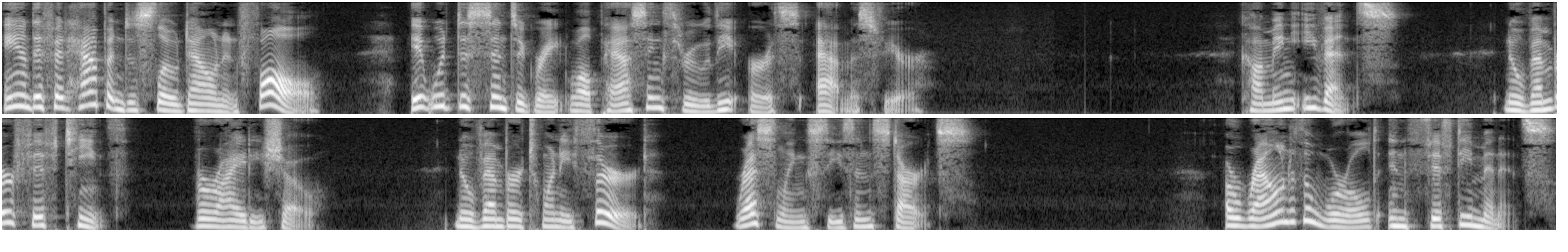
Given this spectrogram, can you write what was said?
And if it happened to slow down and fall, it would disintegrate while passing through the Earth's atmosphere. Coming events November 15th, Variety Show. November 23rd, Wrestling season starts. Around the World in 50 Minutes.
